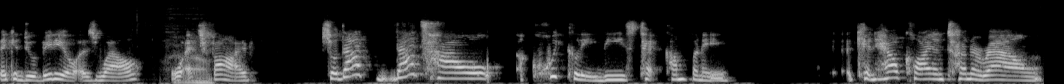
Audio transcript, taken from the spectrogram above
they can do video as well or wow. H5. So that that's how quickly these tech company can help client turn around.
